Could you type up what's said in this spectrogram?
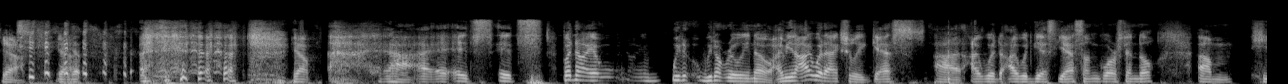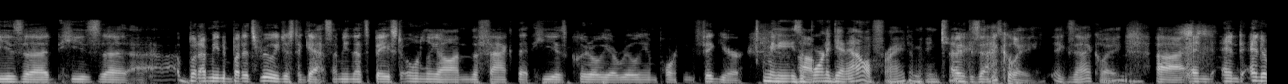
Yeah. Yeah. yeah. Yeah. It's it's. But no, we we don't really know. I mean, I would actually guess. Uh, I would I would guess yes on Glorfindel. Um, he's uh, he's uh, but I mean, but it's really just a guess. I mean, that's based only on the fact that he is clearly a really important figure. I mean, he's a um, born again elf, right? I mean, geez. exactly, exactly, uh, and and and a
